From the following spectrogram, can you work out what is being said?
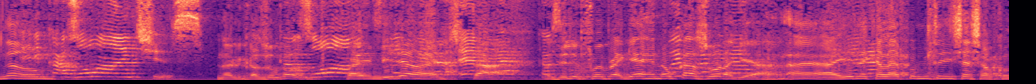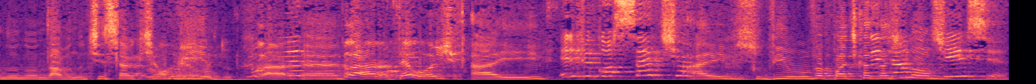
Não. Ele casou antes. Não, ele casou, com- Casou com a Emília antes, É, tá. Mas casou. ele foi pra guerra e não Foi casou na guerra. guerra. É, aí naquela época muita gente achava quando não dava notícia, achava que tinha morrido. Claro, É. claro, até hoje. Aí, Ele ficou sete anos aí viúva pode casar de novo. notícia.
